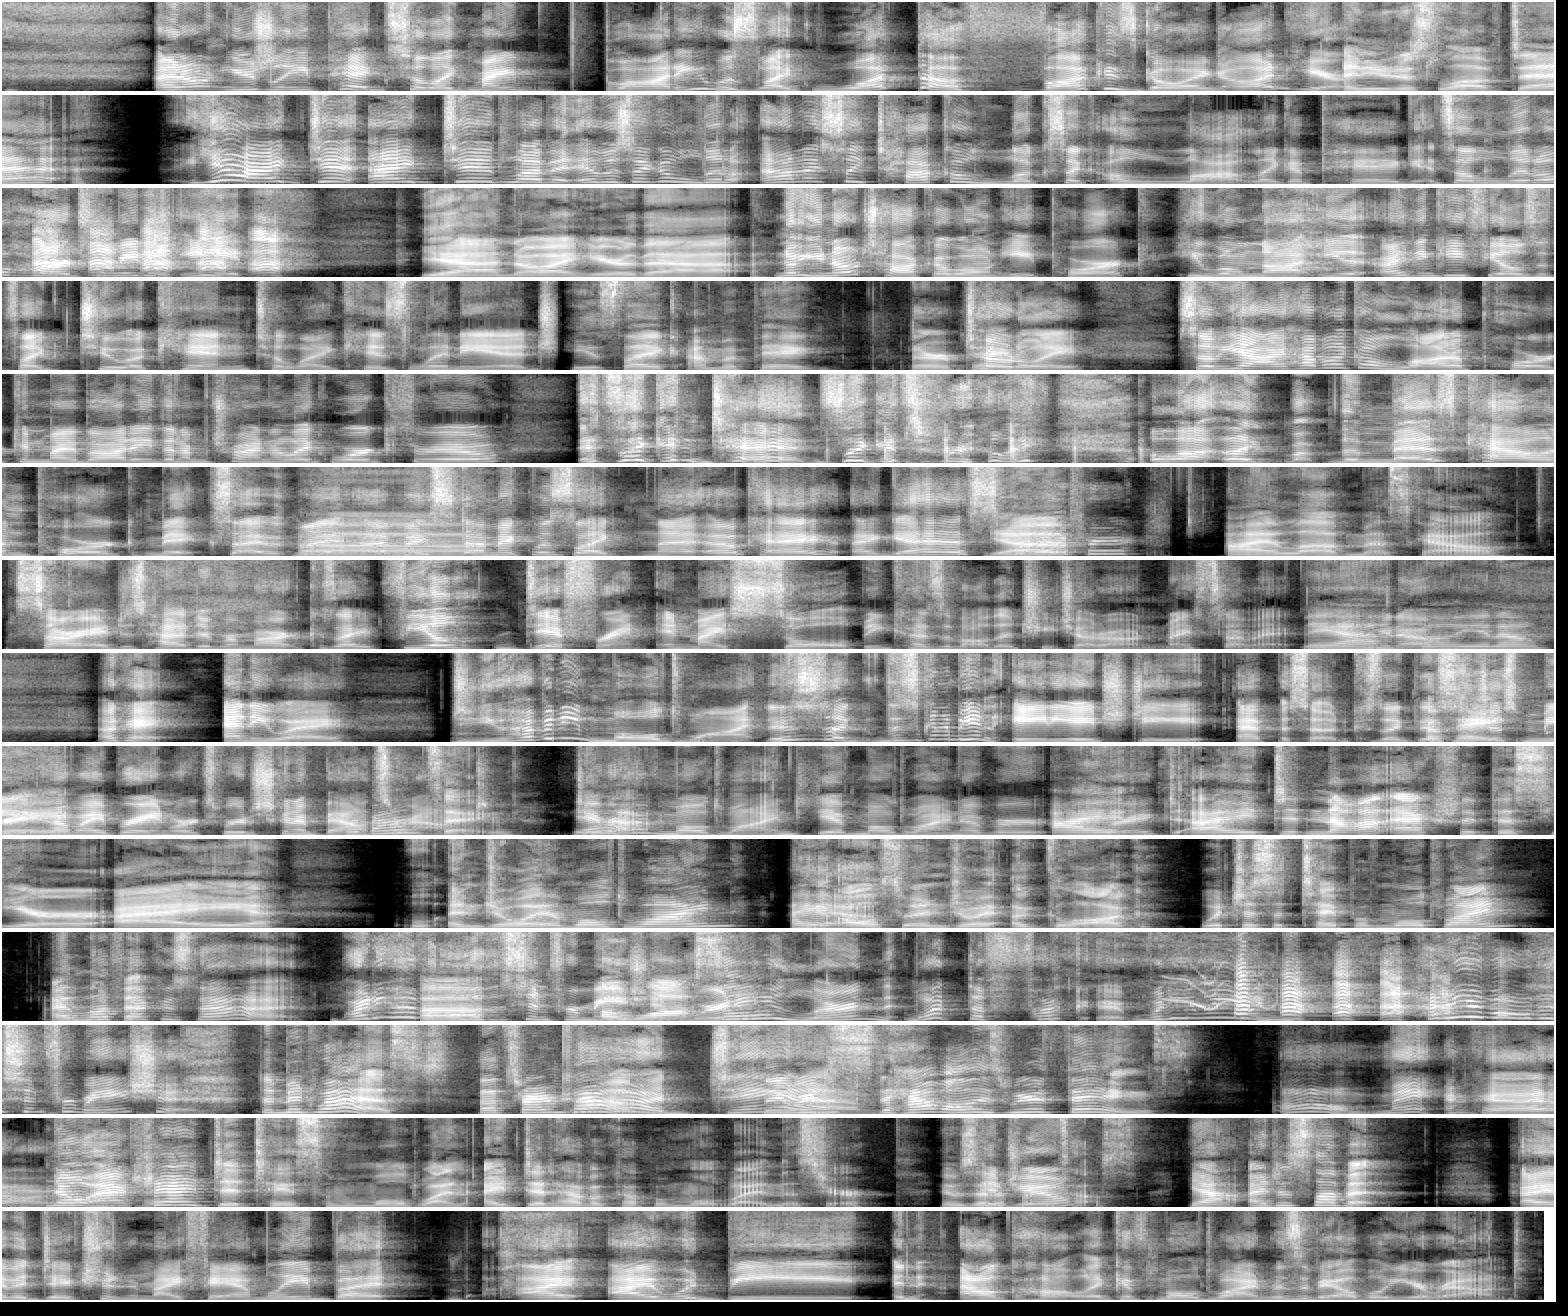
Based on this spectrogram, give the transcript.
I don't usually eat pig, so like my body was like, "What the fuck is going on here?" and you just loved it. Yeah, I did. I did love it. It was like a little. Honestly, taco looks like a lot like a pig. It's a little hard for me to eat. Yeah, no, I hear that. No, you know, Taco won't eat pork. He will not eat. I think he feels it's like too akin to like his lineage. He's like, I'm a pig. They're a pig. Totally. So yeah, I have like a lot of pork in my body that I'm trying to like work through. It's like intense. Like it's really a lot. Like the mezcal and pork mix. I my uh, my stomach was like, okay, I guess Yep. whatever. I love mezcal. Sorry, I just had to remark because I feel different in my soul because of all the chicharron in my stomach. Yeah, you know. well, you know. Okay. Anyway, did you have any mulled wine? This is like this is gonna be an ADHD episode because like this Okay, is just me great. how my brain works. We're just gonna bounce around. bouncing. Do you ever have mulled wine? Did you have mulled wine over I break? I did not actually this year. I enjoy a mulled wine. I Yeah. also enjoy a glog, which is a type of mulled wine. I what love the it. fuck is that? Why do you have Uh, all this information? Where do you learn? th- What the fuck? What do you mean? How do you have all this information? The Midwest. That's where I'm God from. damn. They, were just, they have all these weird things. oh man. Okay. I don't No, know. actually, I did taste some mulled wine. I did have a cup of mulled wine this year. It was at Did a friend's you? house. Yeah, I just love it. I have addiction in my family, but I I would be an alcoholic if mulled wine was available year round.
